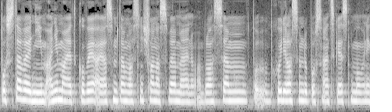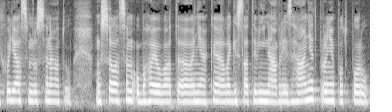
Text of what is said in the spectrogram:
postavením, ani majetkově a já jsem tam vlastně šla na své jméno a byla jsem, chodila jsem do poslanecké sněmovny, chodila jsem do senátu, musela jsem obhajovat eh, nějaké legislativní návrhy, zhánět pro ně podporu.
